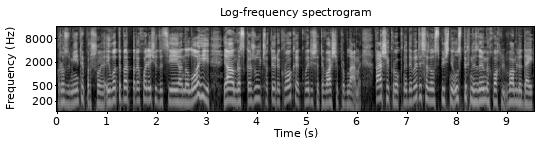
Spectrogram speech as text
Розумієте, про що я? І от тепер, переходячи до цієї аналогії, я вам розкажу чотири кроки, як вирішити ваші проблеми. Перший крок не дивитися на успішний успіх незнайомих вам людей.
